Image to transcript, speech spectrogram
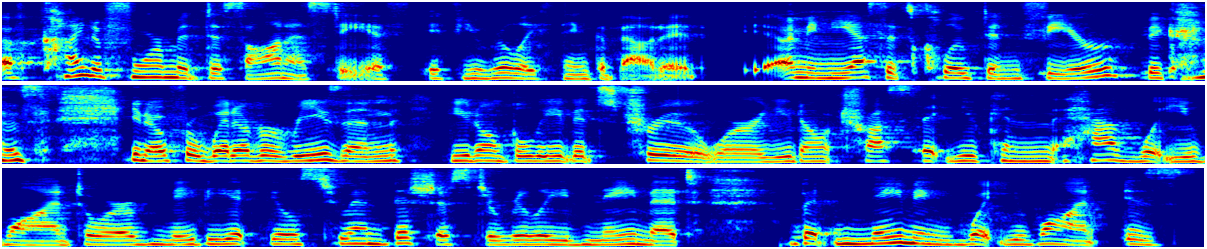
a kind of form of dishonesty if, if you really think about it. I mean, yes, it's cloaked in fear because, you know, for whatever reason, you don't believe it's true or you don't trust that you can have what you want, or maybe it feels too ambitious to really name it. But naming what you want is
